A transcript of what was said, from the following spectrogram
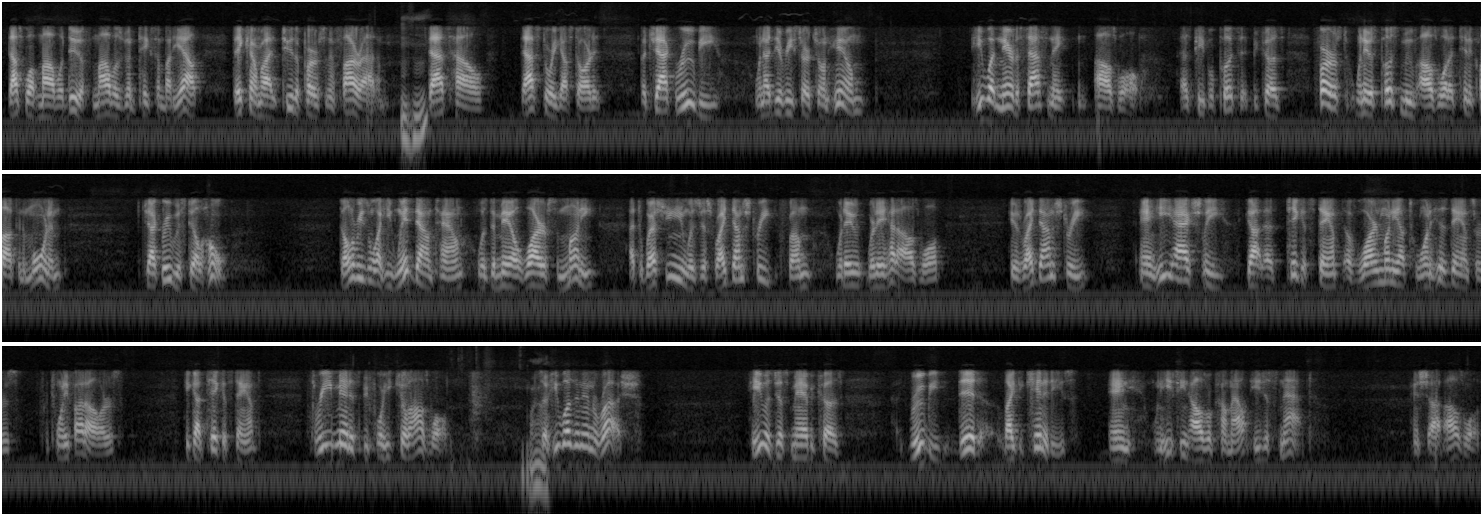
That's what mob will do. If mob was going to take somebody out, they come right to the person and fire at him. Mm-hmm. That's how that story got started. But Jack Ruby, when I did research on him, he wasn't there to assassinate Oswald, as people puts it, because first, when they were supposed to move Oswald at 10 o'clock in the morning, Jack Ruby was still home. The only reason why he went downtown was to mail wire some money at the West Union was just right down the street from where they where they had Oswald. He was right down the street, and he actually got a ticket stamped of wiring money out to one of his dancers for twenty five dollars. He got ticket stamped three minutes before he killed Oswald. Wow. So he wasn't in a rush. He was just mad because Ruby did like the Kennedys, and when he seen Oswald come out, he just snapped and shot Oswald.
